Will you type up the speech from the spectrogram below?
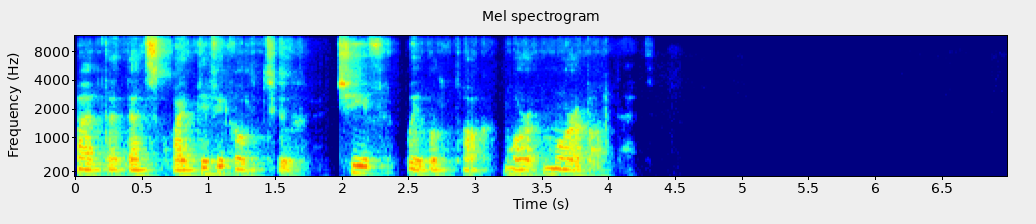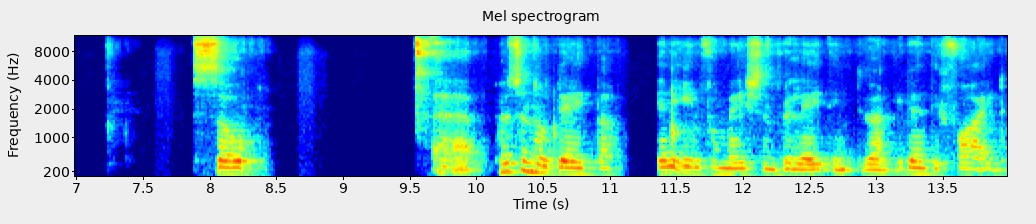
but that, that's quite difficult to achieve. We will talk more, more about that. So uh, personal data, any information relating to an identified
